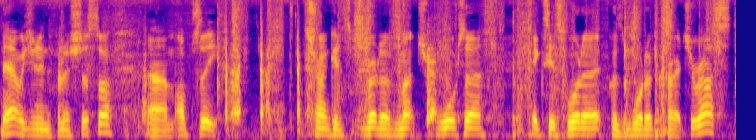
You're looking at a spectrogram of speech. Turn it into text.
Now we just need to finish this off. Um, obviously try and get rid of much water, excess water, because water creates rust.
